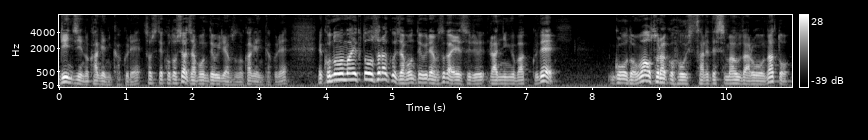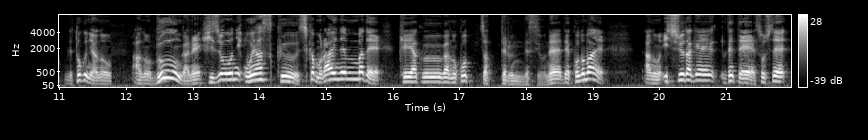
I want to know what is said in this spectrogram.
リンジーの影に隠れ、そして今年はジャボンテ・ウィリアムスの影に隠れ、で、このまま行くとおそらくジャボンテ・ウィリアムスがエースランニングバックで、ゴードンはおそらく放出されてしまうだろうなと。で、特にあの、あの、ブーンがね、非常にお安く、しかも来年まで契約が残っちゃってるんですよね。で、この前、あの、一周だけ出て、そして、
